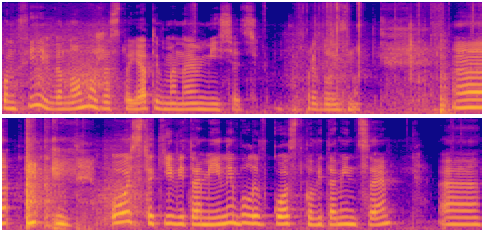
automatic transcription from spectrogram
конфі, і воно може стояти в мене місяць приблизно. Е, ось такі вітаміни були в костку. Вітамін С. Е,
